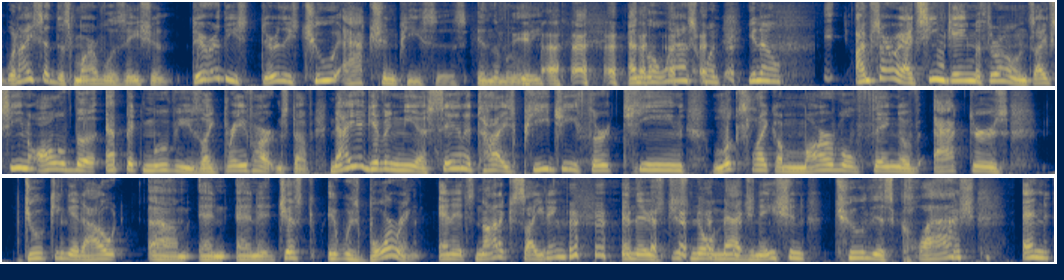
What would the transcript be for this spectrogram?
When I said this marvelization, there are these there are these two action pieces in the movie, and the last one, you know, I'm sorry, I've seen Game of Thrones, I've seen all of the epic movies like Braveheart and stuff. Now you're giving me a sanitized PG-13, looks like a Marvel thing of actors duking it out. Um, and and it just it was boring and it's not exciting and there's just no imagination to this clash and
